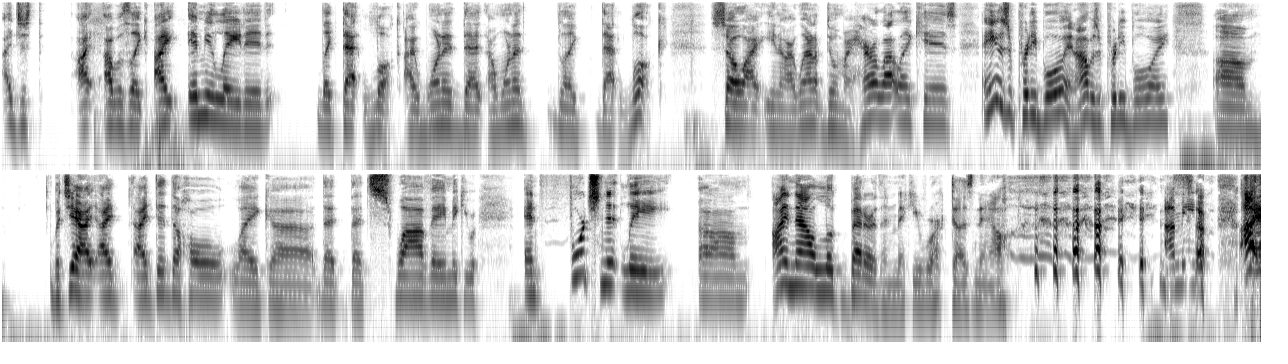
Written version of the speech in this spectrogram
I just, I, I was like, I emulated like that look. I wanted that, I wanted like that look. So I, you know, I wound up doing my hair a lot like his, and he was a pretty boy, and I was a pretty boy. Um, but yeah, I, I, I did the whole like uh, that that suave Mickey, Rourke. and fortunately, um, I now look better than Mickey Rourke does now. I mean, So, I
